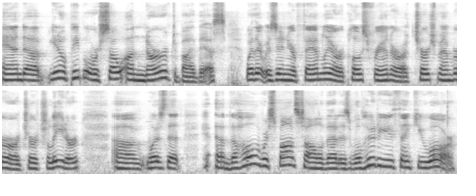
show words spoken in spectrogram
And uh, you know, people were so unnerved by this, whether it was in your family or a close friend or a church member or a church leader, uh, was that uh, the whole response to all of that is, well, who do you think you are?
